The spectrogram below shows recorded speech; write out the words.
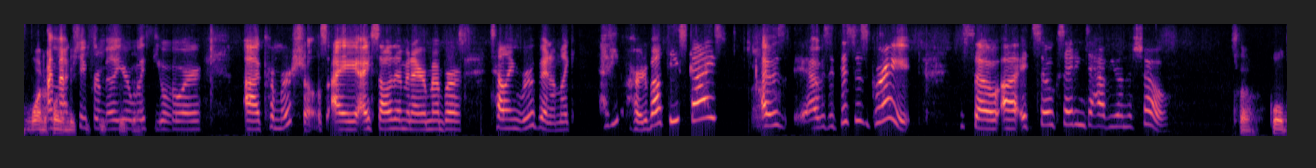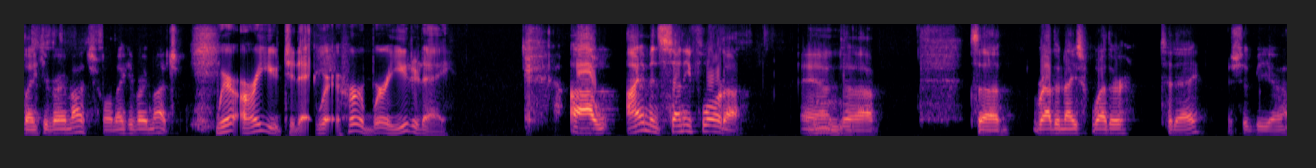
Wonderful I'm actually familiar Suzanne. with your uh, commercials. I, I saw them and I remember telling Rubin, I'm like, have you heard about these guys? I was I was like, this is great. So uh, it's so exciting to have you on the show. So, well, thank you very much. Well, thank you very much. Where are you today? Where Herb? Where are you today? Uh, I am in sunny Florida, and uh, it's a rather nice weather today. I should be uh,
